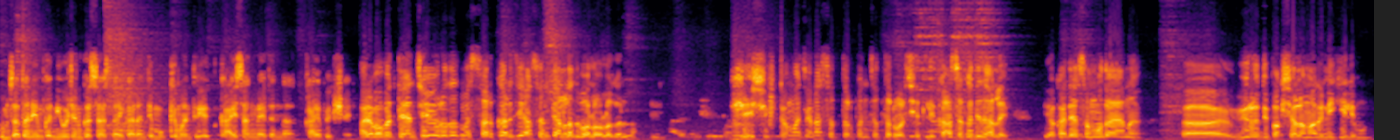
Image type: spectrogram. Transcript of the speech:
तुमचं आता नेमकं नियोजन कसं असणार कारण ते मुख्यमंत्री आहेत. काय सांगणं आहे त्यांना? काय अपेक्षा आहे? अरे बाबा त्यांच्या विरोधात मग सरकार जे असेल त्यांनाच बोलावं लागेल ना. ही सिस्टमच आहे ना सत्तर पंच्याहत्तर वर्षातली. का असं कधी झालंय? एखाद्या समुदायानं विरोधी पक्षाला मागणी केली म्हणून.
